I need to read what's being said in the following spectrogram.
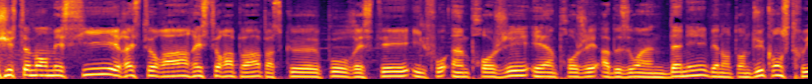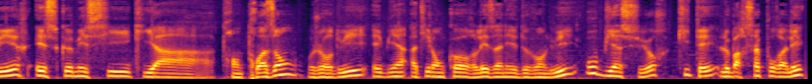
Justement, Messi restera, restera pas, parce que pour rester, il faut un projet, et un projet a besoin d'années, bien entendu, construire. Est-ce que Messi, qui a 33 ans aujourd'hui, eh bien, a-t-il encore les années devant lui, ou bien sûr, quitter le Barça pour aller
